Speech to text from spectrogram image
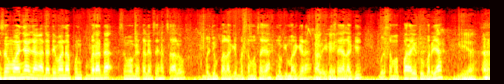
semuanya yang ada di mana pun berada Semoga kalian sehat selalu Berjumpa lagi bersama saya, Nugi Margera Kali ini saya lagi bersama para youtuber ya Iya. Di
